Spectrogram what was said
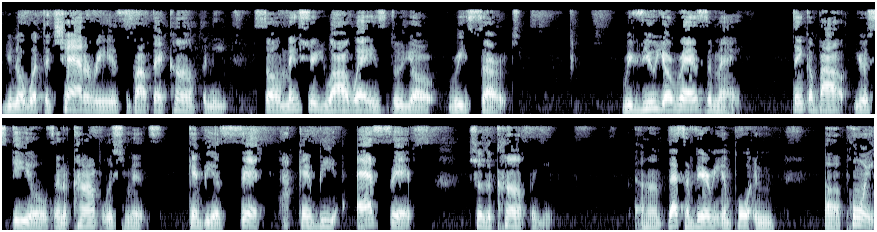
you know, what the chatter is about that company. So make sure you always do your research. Review your resume. Think about your skills and accomplishments can be a set can be assets to the company. Um, that's a very important uh, point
